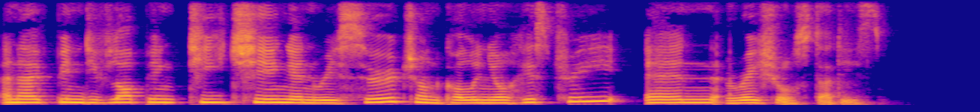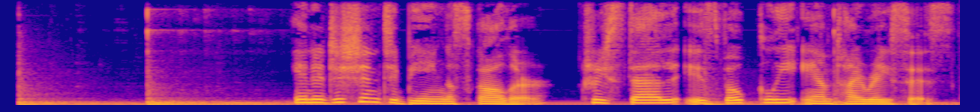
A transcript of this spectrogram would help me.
and I've been developing teaching and research on colonial history and racial studies. In addition to being a scholar, Christelle is vocally anti racist.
